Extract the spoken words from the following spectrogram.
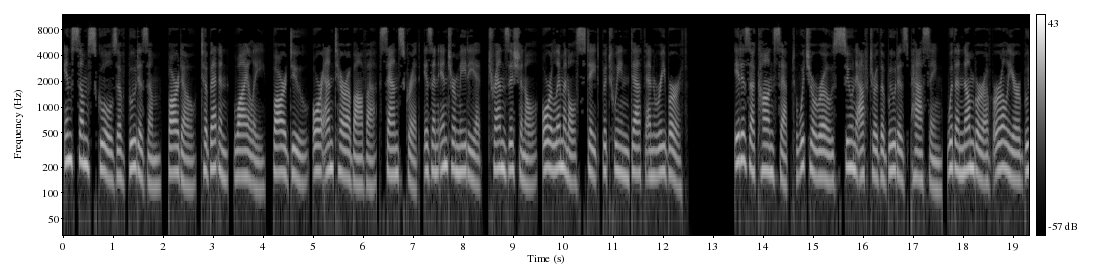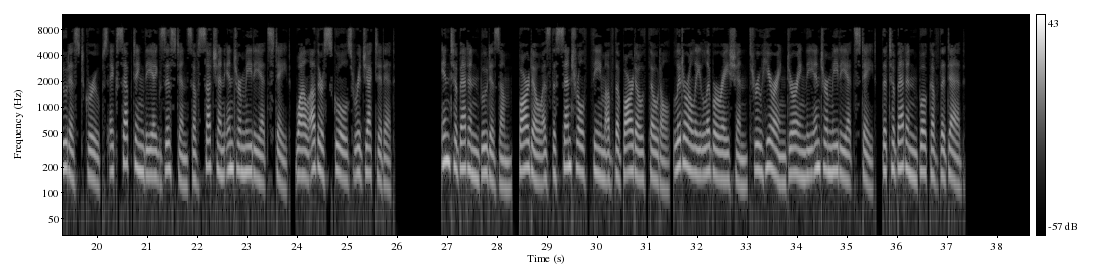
In some schools of Buddhism, bardo Tibetan, Wylie, bardu or antarabhava Sanskrit is an intermediate, transitional, or liminal state between death and rebirth. It is a concept which arose soon after the Buddha's passing, with a number of earlier Buddhist groups accepting the existence of such an intermediate state, while other schools rejected it. In Tibetan Buddhism, Bardo is the central theme of the Bardo Thodol literally liberation through hearing during the intermediate state, the Tibetan Book of the Dead.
